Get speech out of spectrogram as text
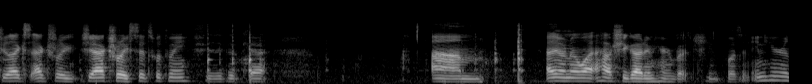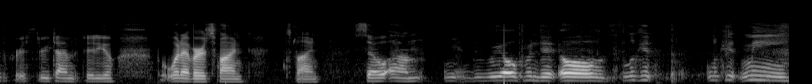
She likes actually, she actually sits with me. She's a good cat. Um, I don't know what, how she got in here, but she wasn't in here the first three times the video. But whatever, it's fine. It's fine. So, um, we opened it. Oh, look at, look at me.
